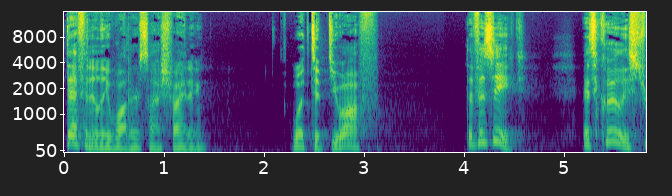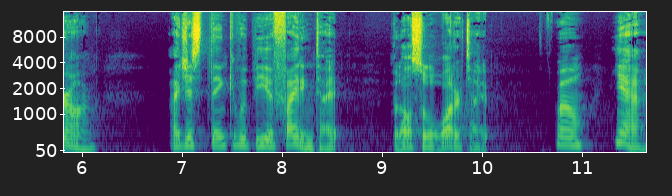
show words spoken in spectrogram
Definitely water slash fighting. What tipped you off? The physique. It's clearly strong. I just think it would be a fighting type. But also a water type. Well, yeah.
